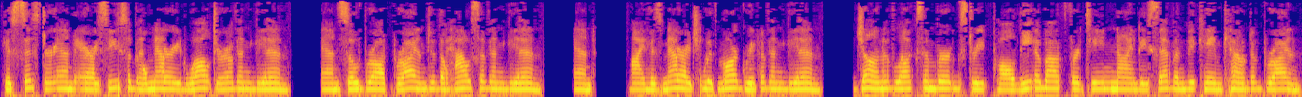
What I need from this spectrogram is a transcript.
His sister and heiress Isabel married Walter of Enghien, and so brought Brian to the house of Enghien, and, by his marriage with Margaret of Enghien, John of Luxembourg Street Paul D about 1397 became Count of Brian.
